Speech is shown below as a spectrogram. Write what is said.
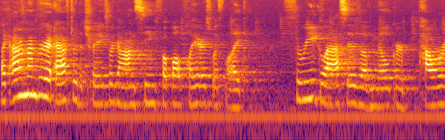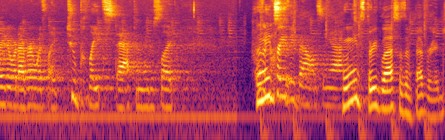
Like I remember after the trays were gone, seeing football players with like three glasses of milk or Powerade or whatever with like two plates stacked, and they're just like, Who a needs- crazy balancing act. Who needs three glasses of beverage?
